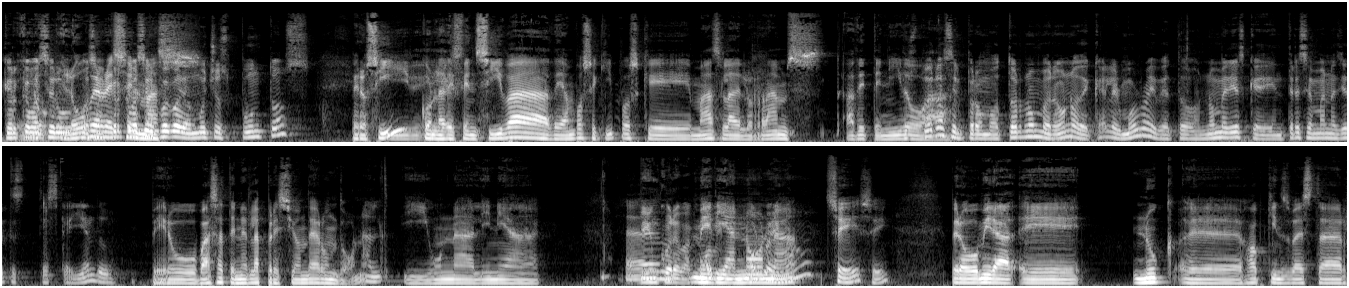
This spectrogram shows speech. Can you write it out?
Creo que El va a ser un, el o sea, over creo es que va a ser un juego de muchos puntos. Pero sí, de- con la defensiva de ambos equipos que más la de los Rams ha detenido Pues tú a- eras el promotor número uno de Kyler Murray, Beto. No me digas que en tres semanas ya te estás cayendo. Pero vas a tener la presión de Aaron Donald y una línea Y un medianona. móvil, Murray, ¿no? Sí, sí. Pero mira, eh, Nuke eh, Hopkins va a estar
